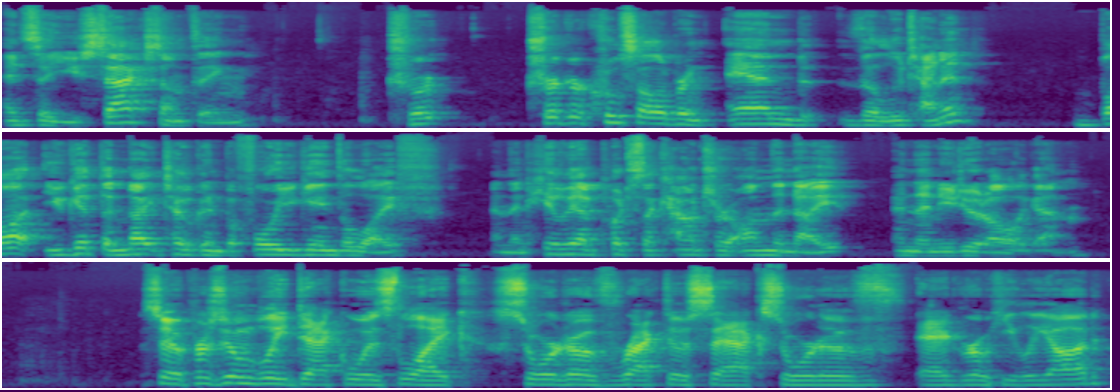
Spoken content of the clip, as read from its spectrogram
And so you sack something, tr- trigger Cruel Celebrant and the Lieutenant, but you get the Knight token before you gain the life, and then Heliod puts the counter on the Knight, and then you do it all again. So presumably deck was like sort of Raktosak, sort of aggro Heliod,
